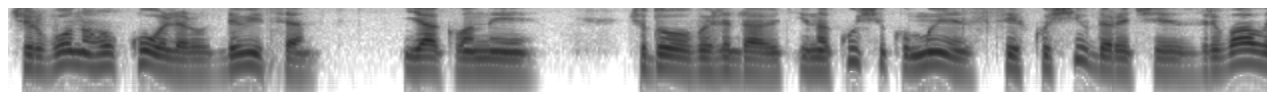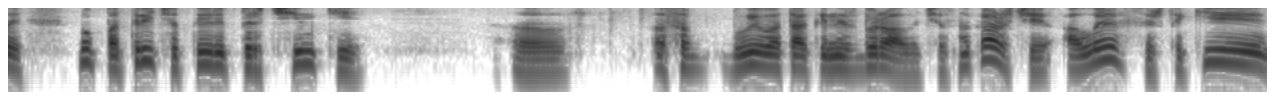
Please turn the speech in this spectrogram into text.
червоного кольору. Дивіться, як вони чудово виглядають і на кущику. Ми з цих кущів, до речі, зривали ну, по 3-4 перчинки. Е, Особливо так і не збирали, чесно кажучи, але все ж таки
